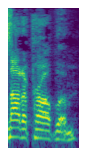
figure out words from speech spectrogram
Not a problem.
